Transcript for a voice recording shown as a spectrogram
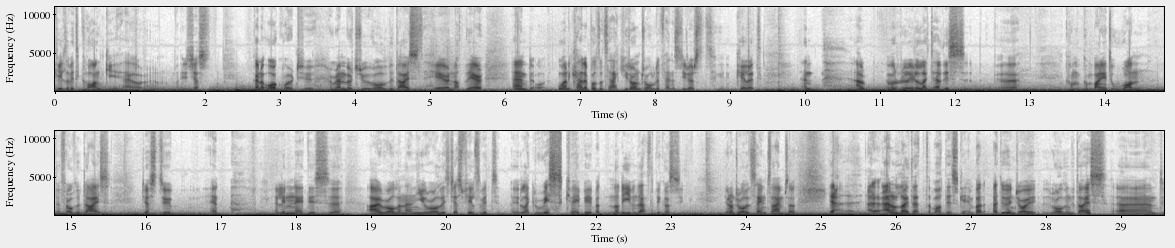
feels a bit clunky. Uh, it's just kind of awkward to remember to roll the dice here, not there. And when catapult attack, you don't roll defense, you just kill it. And I, I would really like to have this uh, com combine it to one throw of the dice, just to eliminate this uh, I roll and then you roll. It just feels a bit uh, like risk maybe, but not even that because you don't roll at the same time. So yeah, I, I, don't like that about this game, but I do enjoy rolling the dice uh, and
